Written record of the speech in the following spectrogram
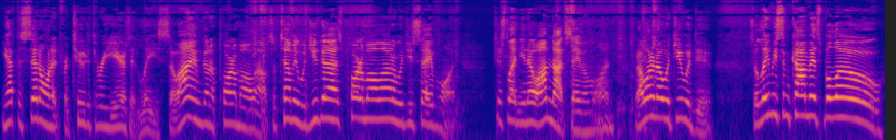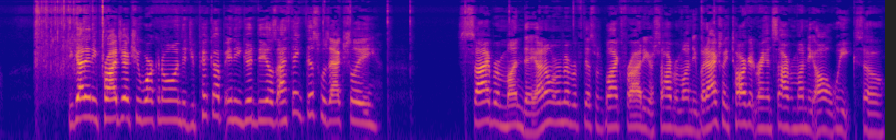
you have to sit on it for two to three years at least. So i am going to part them all out. So tell me would you guys part them all out or would you save one? Just letting you know i'm not saving one but i want to know what you would do. So leave me some comments below. You got any projects you're working on? Did you pick up any good deals? I think this was actually Cyber Monday. I don't remember if this was Black Friday or Cyber Monday, but actually Target ran Cyber Monday all week. So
